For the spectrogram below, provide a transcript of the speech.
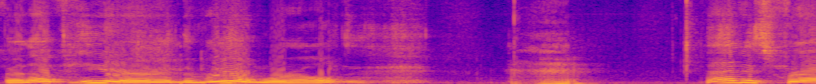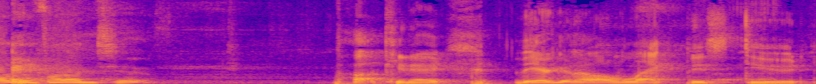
But up here in the real world, that is frowned upon too. Fucking A. They're gonna elect this dude.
